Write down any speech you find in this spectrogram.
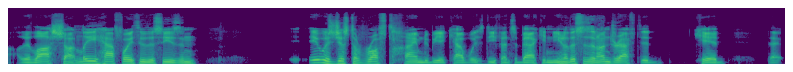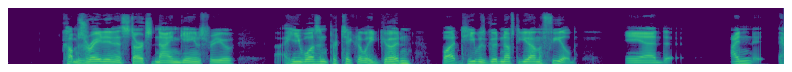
Uh, they lost Sean Lee halfway through the season. It was just a rough time to be a Cowboys defensive back. And, you know, this is an undrafted kid that comes right in and starts nine games for you. Uh, he wasn't particularly good, but he was good enough to get on the field. And I,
